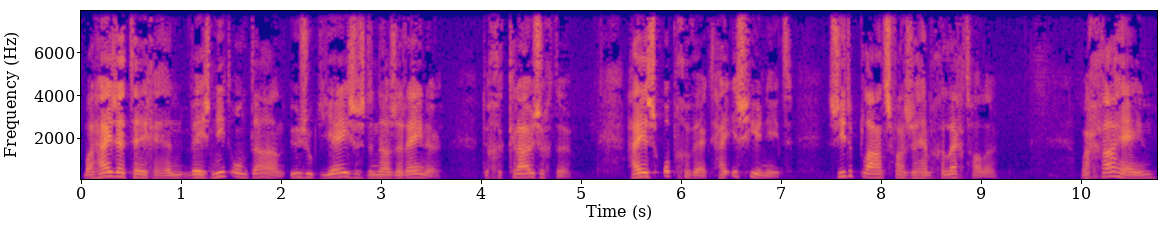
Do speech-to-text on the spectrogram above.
Maar hij zei tegen hen, wees niet ontdaan, u zoekt Jezus de Nazarener, de gekruisigde. Hij is opgewekt, hij is hier niet. Zie de plaats waar ze hem gelegd hadden. Maar ga heen,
